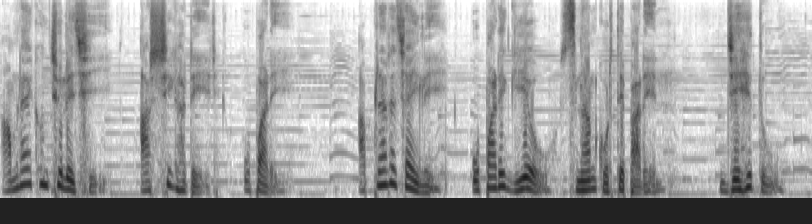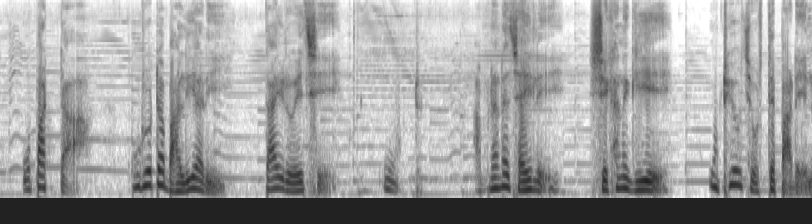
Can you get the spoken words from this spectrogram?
আমরা এখন চলেছি আশি ঘাটের ওপারে। আপনারা চাইলে ওপারে গিয়েও স্নান করতে পারেন। যেহেতু ওপারটা পুরোটা বালিয়ারি তাই রয়েছে উট। আপনারা চাইলে সেখানে গিয়ে উঠেও চড়তে পারেন।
